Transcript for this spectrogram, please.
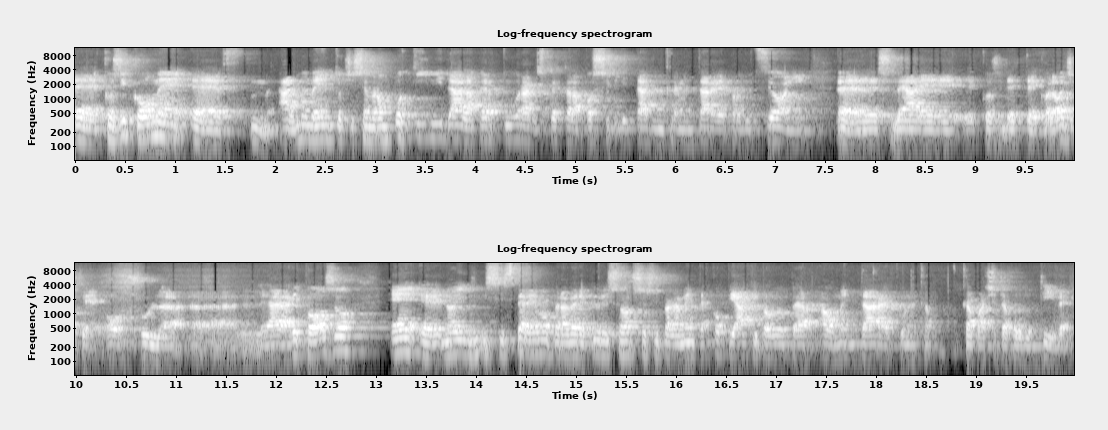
eh, così come eh, al momento ci sembra un po' timida l'apertura rispetto alla possibilità di incrementare le produzioni eh, sulle aree cosiddette ecologiche o sulle eh, aree a riposo e eh, noi insisteremo per avere più risorse sui pagamenti accoppiati proprio per aumentare alcune cap capacità produttive.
